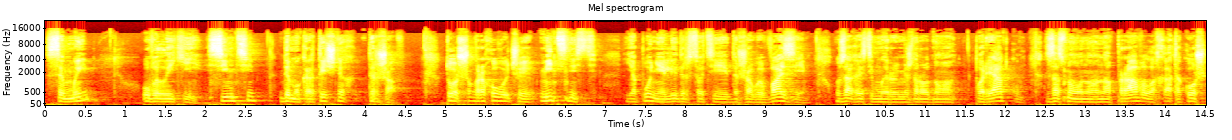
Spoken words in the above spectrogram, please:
семи у Великій Сімці демократичних держав. Тож, враховуючи міцність Японії, лідерство цієї держави в Азії у захисті миру і міжнародного порядку, заснованого на правилах, а також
